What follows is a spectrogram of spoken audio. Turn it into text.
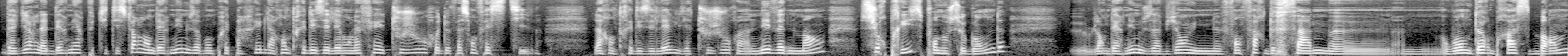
d'ailleurs la dernière petite histoire. L'an dernier, nous avons préparé la rentrée des élèves. On l'a fait toujours de façon festive. La rentrée des élèves, il y a toujours un événement surprise pour nos secondes. Euh, l'an dernier, nous avions une fanfare de femmes, euh, Wonder Brass Band,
